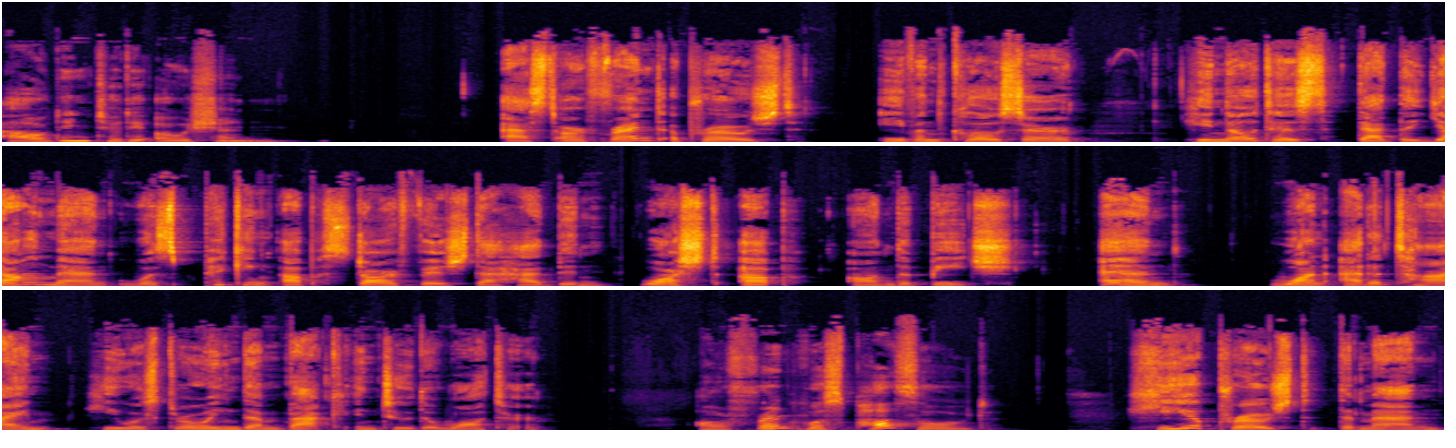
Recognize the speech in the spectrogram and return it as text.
out into the ocean. As our friend approached even closer, he noticed that the young man was picking up starfish that had been washed up on the beach, and one at a time, he was throwing them back into the water. Our friend was puzzled. He approached the man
